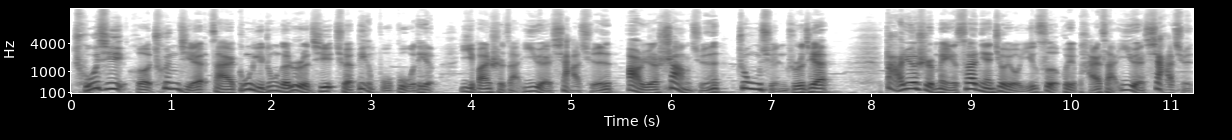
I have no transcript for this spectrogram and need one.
除夕和春节在公历中的日期却并不固定，一般是在一月下旬、二月上旬、中旬之间，大约是每三年就有一次会排在一月下旬。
